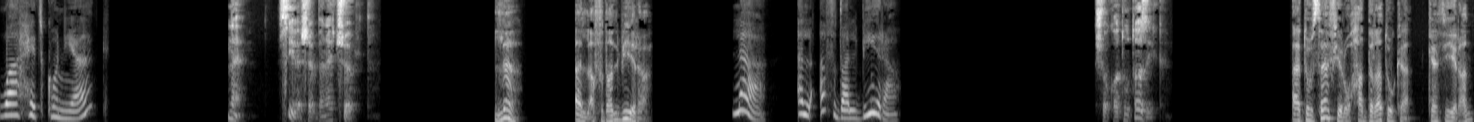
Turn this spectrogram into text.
واحد كونياك؟ Nem, szívesebben egy sört. لا الأفضل بيرة لا الأفضل بيرة Sokat utazik? أتسافر حضرتك كثيرا؟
